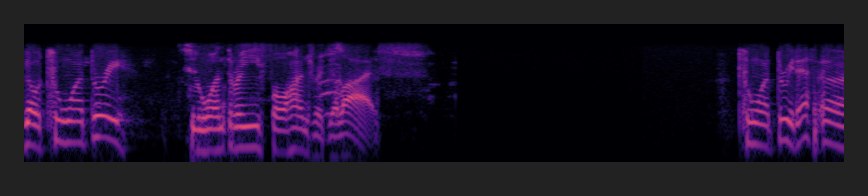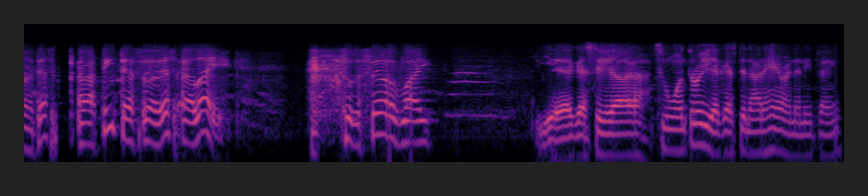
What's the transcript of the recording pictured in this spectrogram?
Yo, two one three. Two one three four hundred, you're live. Two one three. That's uh, that's I think that's uh, that's L.A. so the Sal's like, Yeah, I guess the uh two one three. I guess they're not hearing anything.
